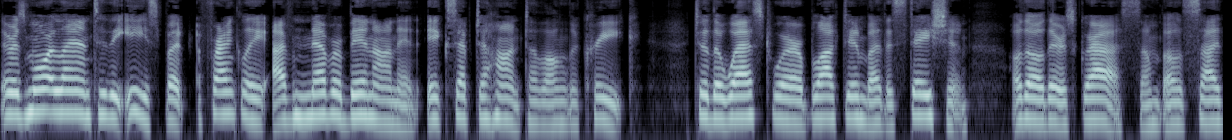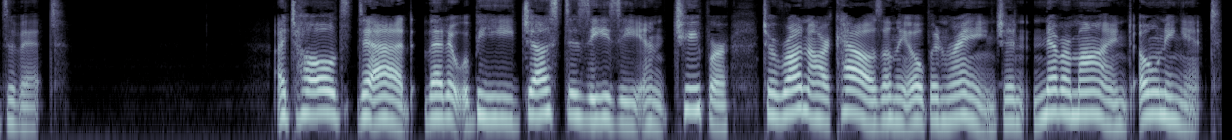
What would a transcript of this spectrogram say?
There is more land to the east, but frankly, I've never been on it except to hunt along the creek. To the west, we're blocked in by the station, although there's grass on both sides of it. I told Dad that it would be just as easy and cheaper to run our cows on the open range and never mind owning it.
